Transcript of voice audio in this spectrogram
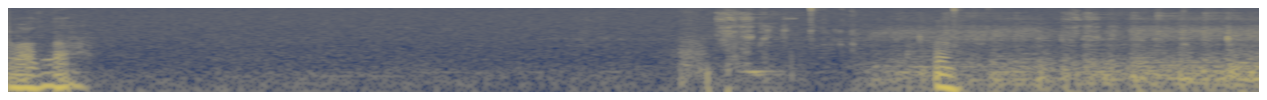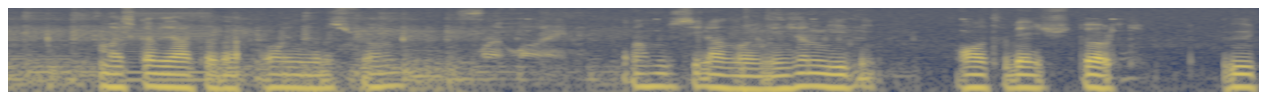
Vallahi. Başka bir haritada oynuyoruz şu an. Ben bu silahla oynayacağım. 7, 6, 5, 4, 3.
